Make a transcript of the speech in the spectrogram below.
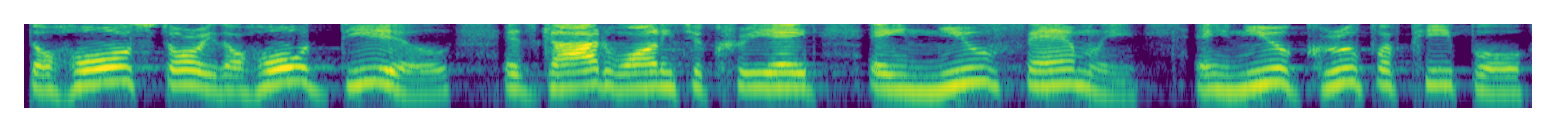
The whole story, the whole deal is God wanting to create a new family, a new group of people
